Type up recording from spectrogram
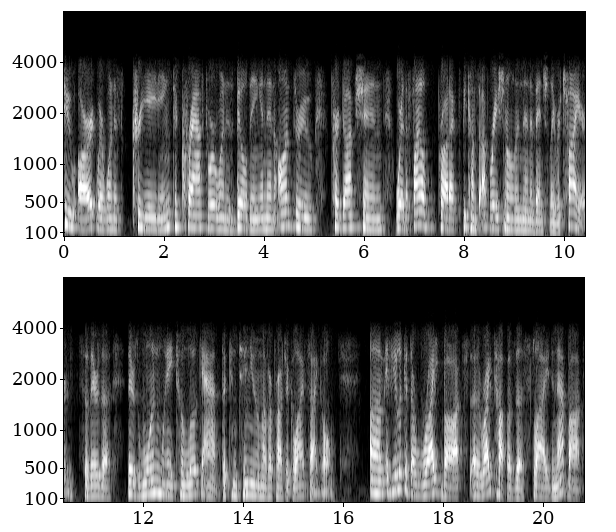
to art where one is creating, to craft where one is building, and then on through production where the final product becomes operational and then eventually retired. So there's a there's one way to look at the continuum of a project lifecycle. Um, if you look at the right box, uh, the right top of the slide in that box,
